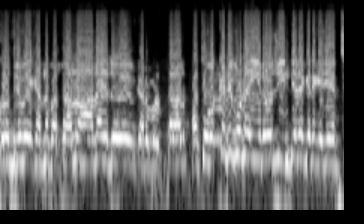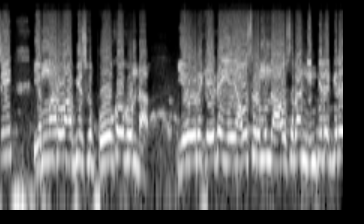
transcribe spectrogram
కుల ధృవీకరణ పత్రాలు ఆదాయ ధృవీకరణ పత్రాలు ప్రతి ఒక్కటి కూడా ఈ రోజు ఇంటి దగ్గరికి చేర్చి ఎంఆర్ఓ ఆఫీస్కు పోకోకుండా ఎవరికైతే ఏ అవసరం ఉందో అవసరాన్ని ఇంటి దగ్గరే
